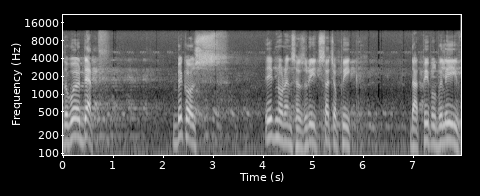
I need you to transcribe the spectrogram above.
the word death because ignorance has reached such a peak that people believe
